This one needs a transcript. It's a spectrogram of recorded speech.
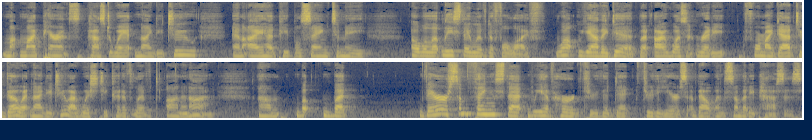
My, my parents passed away at 92, and I had people saying to me, Oh, well, at least they lived a full life. Well, yeah, they did, but I wasn't ready for my dad to go at 92. I wished he could have lived on and on. Um, but, but there are some things that we have heard through the day, through the years about when somebody passes,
